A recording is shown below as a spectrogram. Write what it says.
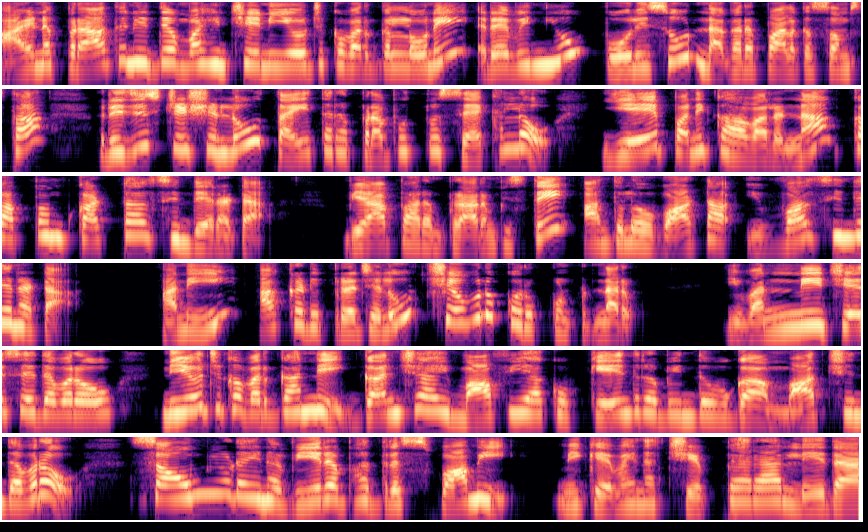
ఆయన ప్రాతినిధ్యం వహించే నియోజకవర్గంలోనే రెవెన్యూ పోలీసు నగరపాలక సంస్థ రిజిస్ట్రేషన్లు తదితర ప్రభుత్వ శాఖల్లో ఏ పని కావాలన్నా కప్పం కట్టాల్సిందేనట. వ్యాపారం ప్రారంభిస్తే అందులో వాటా ఇవ్వాల్సిందేనట అని అక్కడి ప్రజలు చెవులు కొరుక్కుంటున్నారు. ఇవన్నీ చేసేదెవరో? నియోజకవర్గాన్ని గంజాయి మాఫియాకు కేంద్ర బిందువుగా మార్చిందెవరో? సౌమ్యుడైన వీరభద్ర స్వామి మీకేమైనా చెప్పారా లేదా?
